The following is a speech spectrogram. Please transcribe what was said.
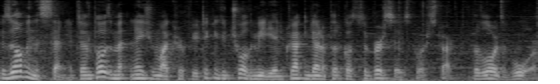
Dissolving the Senate, to impose a nationwide curfew, taking control of the media, and cracking down on political subversives for a start. The Lords of War.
